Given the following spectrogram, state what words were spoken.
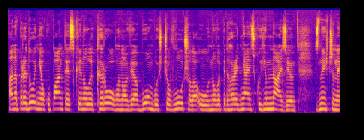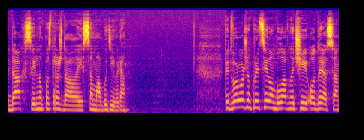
А напередодні окупанти скинули керовану авіабомбу, що влучила у Новопідгороднянську гімназію. Знищений дах сильно постраждала і сама будівля. Під ворожим прицілом була вночі Одеса.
